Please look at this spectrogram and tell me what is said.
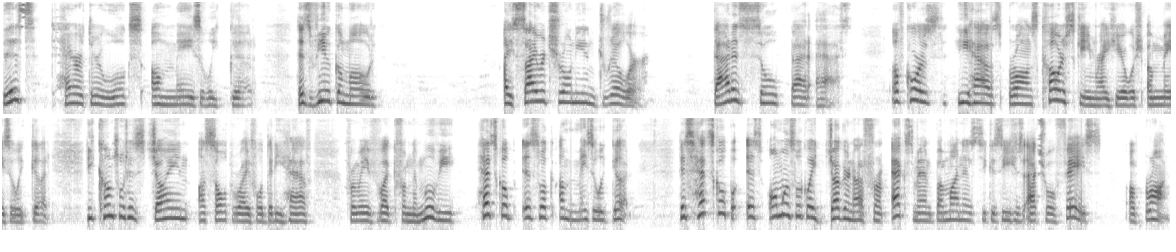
this character looks amazingly good. His vehicle mode, a Cybertronian driller. That is so badass. Of course, he has Brawn's color scheme right here, which amazingly good. He comes with his giant assault rifle that he have from a, like from the movie. Head sculpt is look amazingly good. His head sculpt is almost look like Juggernaut from X-Men, but minus you can see his actual face of Brawn.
